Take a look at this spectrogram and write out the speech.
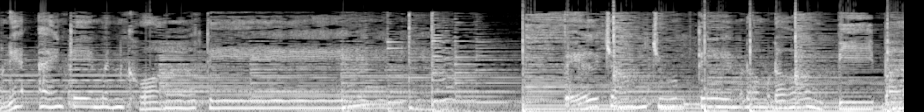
ម្នាក់ឯងគេមិនខ្វល់ទេពេលចង់ជួបគេម្ដងម្ដងពីបា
